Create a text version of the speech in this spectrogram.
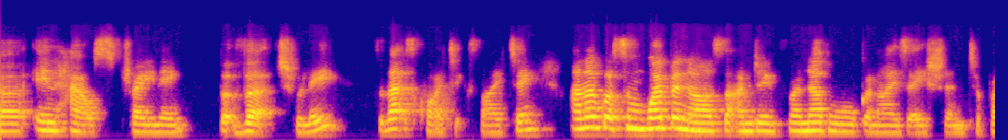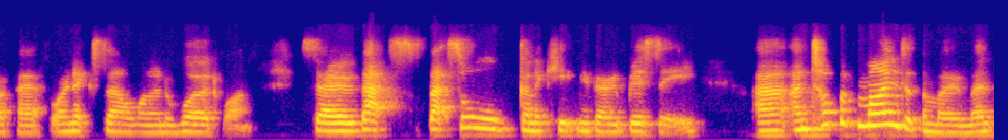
uh, in-house training, but virtually. So that's quite exciting. And I've got some webinars that I'm doing for another organization to prepare for an Excel one and a Word one. So that's, that's all going to keep me very busy. Uh, and top of mind at the moment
